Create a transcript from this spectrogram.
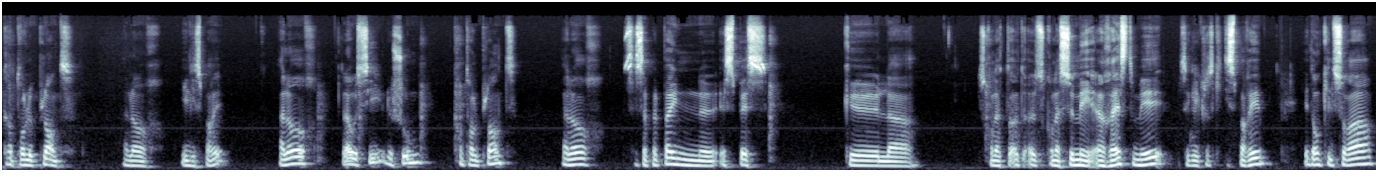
quand on le plante, alors il disparaît. Alors, là aussi, le choum, quand on le plante, alors ça ne s'appelle pas une espèce que la, ce qu'on a, semé reste, mais c'est quelque chose qui disparaît. Et donc, il sera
